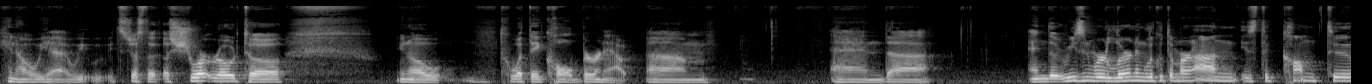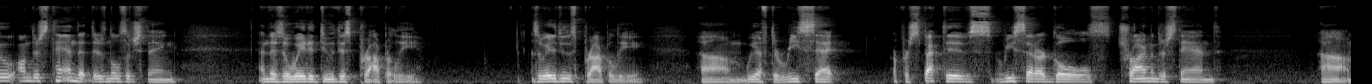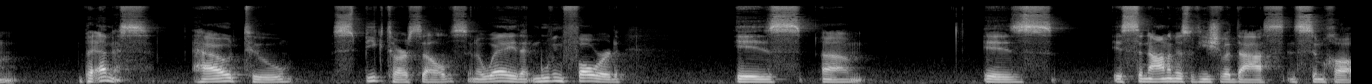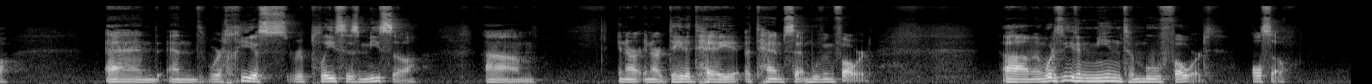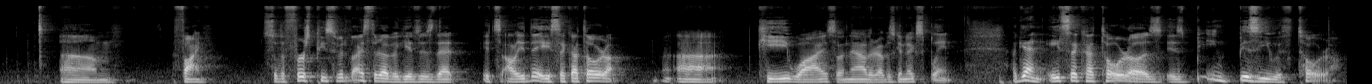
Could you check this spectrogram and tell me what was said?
you know, we have, we it's just a, a short road to, you know, to what they call burnout. Um, and uh, and the reason we're learning Likutei Moharan is to come to understand that there's no such thing, and there's a way to do this properly. There's a way to do this properly. Um, we have to reset our perspectives, reset our goals, try and understand um, how to speak to ourselves in a way that moving forward is um, is is synonymous with Yeshiva Das and Simcha, and and where Chias replaces Misa um, in our in our day to day attempts at moving forward. Um, and what does it even mean to move forward? Also, um, fine. So the first piece of advice the Rebbe gives is that it's alidei sekatora. Uh, key why? So now the Rebbe is going to explain. Again, Esek Torah is, is being busy with Torah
